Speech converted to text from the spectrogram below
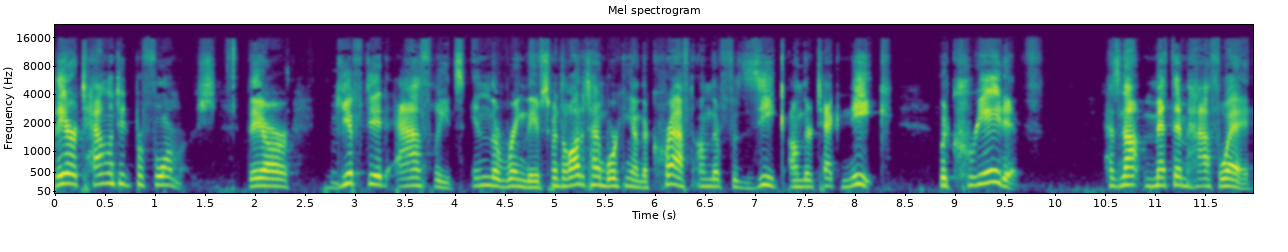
They are talented performers. They are hmm. gifted athletes in the ring. They've spent a lot of time working on their craft, on their physique, on their technique, but creative has not met them halfway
